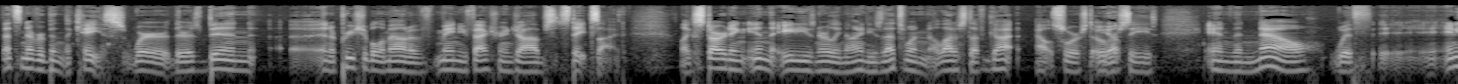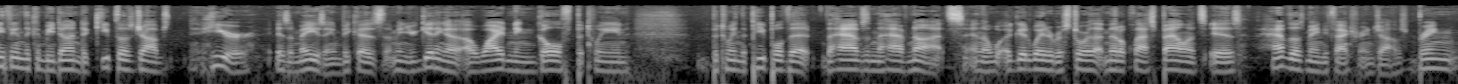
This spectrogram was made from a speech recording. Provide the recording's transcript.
that's never been the case where there's been uh, an appreciable amount of manufacturing jobs stateside. Like starting in the 80s and early 90s, that's when a lot of stuff got outsourced overseas. And then now, with uh, anything that can be done to keep those jobs here is amazing because, I mean, you're getting a, a widening gulf between between the people that the haves and the have-nots, and a, a good way to restore that middle class balance is have those manufacturing jobs, bring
